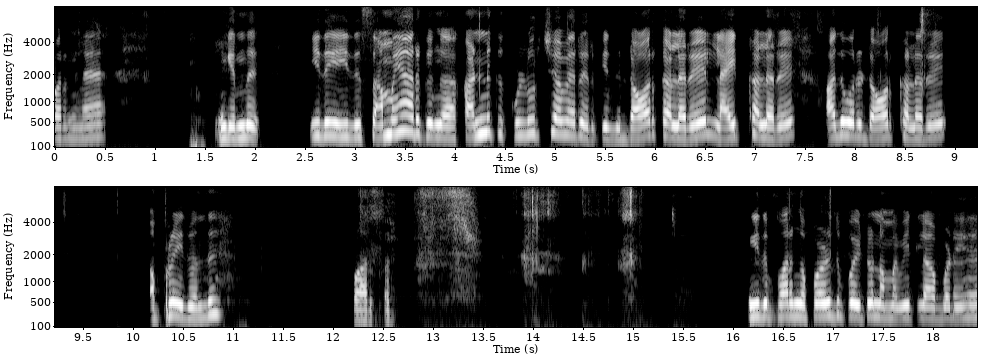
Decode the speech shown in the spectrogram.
பாருங்களேன். இங்கேருந்து இது இது செமையா இருக்குங்க. கண்ணுக்கு குளிர்ச்சியா வேற இருக்குது இது டார்க் கலரு லைட் கலரு அது ஒரு டார்க் கலரு அப்புறம் இது வந்து பார்ப்பர் இது பாருங்க பழுது போயிட்டும் நம்ம வீட்டில் அப்படியே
